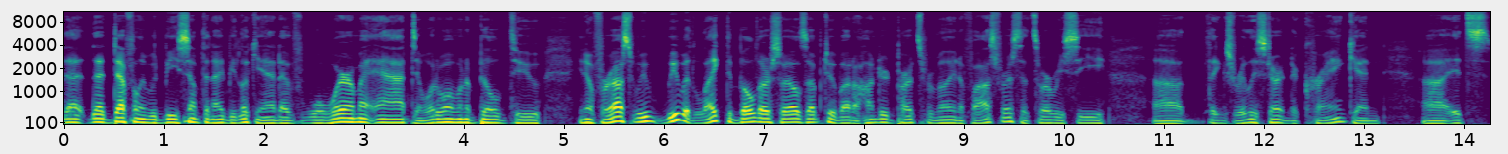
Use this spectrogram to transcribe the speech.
that that definitely would be something I'd be looking at of well where am I at and what do I want to build to? You know for us we we would like to build our soils up to about 100 parts per million of phosphorus. That's where we see uh, things really starting to crank and uh, it's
